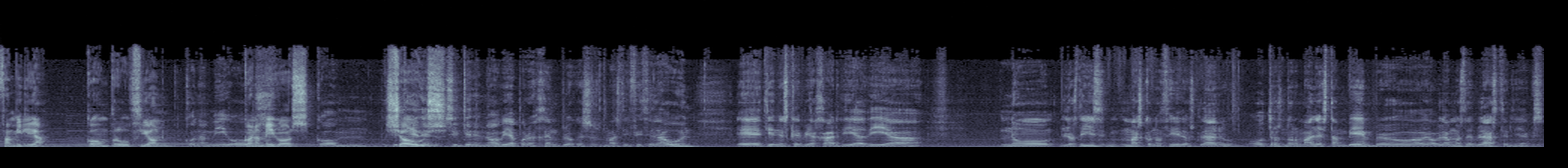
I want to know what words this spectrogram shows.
familia con producción, Con amigos. con amigos, Con si Shows. tienen- si tienen novia, por ejemplo, que eso es más difícil aún. eh, tienes que viajar día a día. No, los DJs más conocidos, claro. Otros normales también, pero hablamos de Blaster Jacks.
